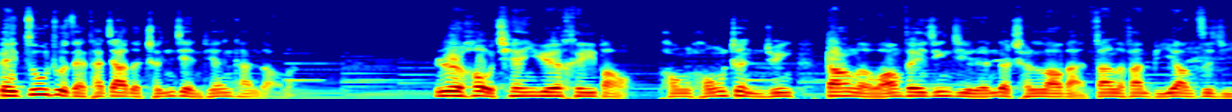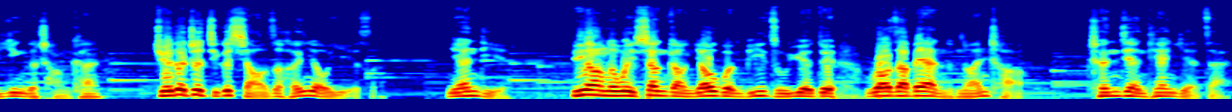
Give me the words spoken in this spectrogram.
被租住在他家的陈建天看到了。日后签约黑豹，捧红郑钧，当了王菲经纪人的陈老板翻了翻 Beyond 自己印的场刊，觉得这几个小子很有意思。年底。Beyond 为香港摇滚鼻祖乐队 Rosa Band 暖场，陈建天也在。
